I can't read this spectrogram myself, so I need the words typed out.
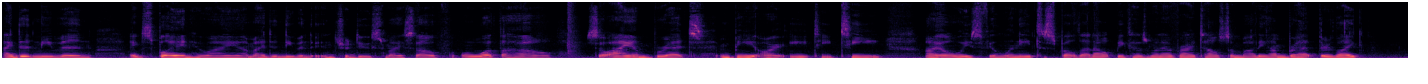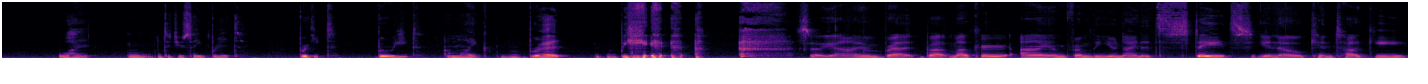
I didn't even explain who I am. I didn't even introduce myself. What the hell? So I am Brett, B R E T T. I always feel the need to spell that out because whenever I tell somebody I'm Brett, they're like, What? Did you say Brit? Brit? Brit? I'm like, Brett? B. So yeah, I am Brett Brett Mucker. I am from the United States, you know, Kentucky.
